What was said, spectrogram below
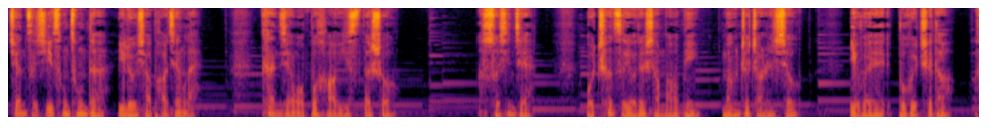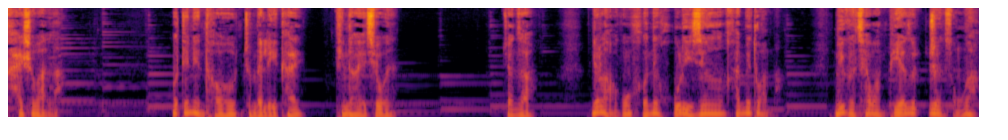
娟子急匆匆的一溜小跑进来，看见我不好意思的说：“苏欣姐，我车子有点小毛病，忙着找人修。”以为不会迟到，还是晚了。我点点头，准备离开，听到 H 问：“娟子，你老公和那狐狸精还没断吗？你可千万别认怂啊！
